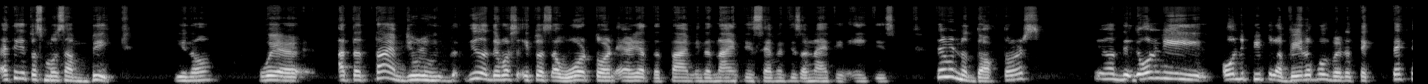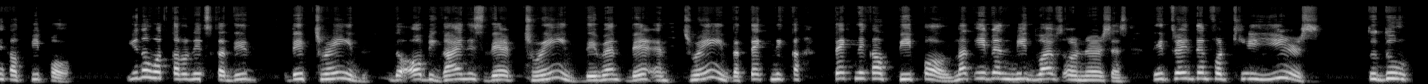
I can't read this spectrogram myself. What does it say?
I think it was Mozambique, you know, where at the time during you know there was it was a war torn area at the time in the 1970s or 1980s there were no doctors. You know the, the only only people available were the te- technical people. You know what Karolinska did? They trained. The OB-GYNs there trained. They went there and trained the technical technical people not even midwives or nurses. They trained them for three years to do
